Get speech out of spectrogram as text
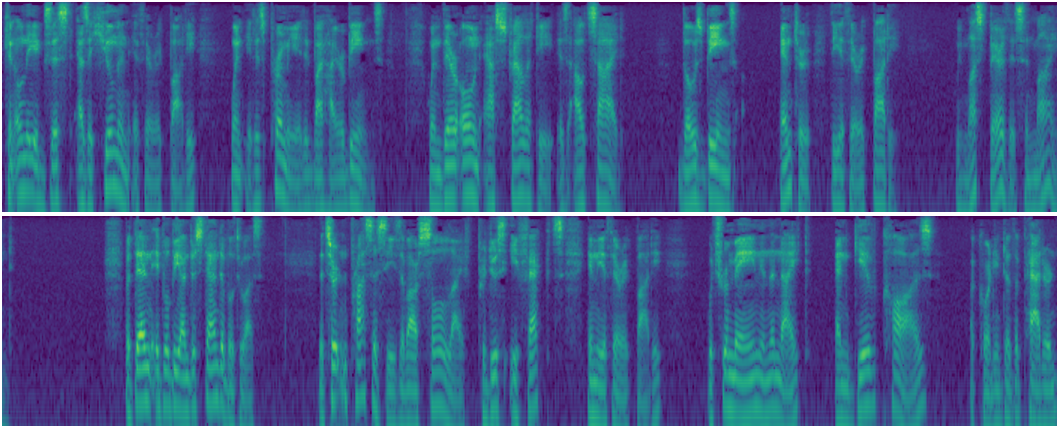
can only exist as a human etheric body when it is permeated by higher beings, when their own astrality is outside. Those beings enter the etheric body. We must bear this in mind. But then it will be understandable to us that certain processes of our soul life produce effects in the etheric body which remain in the night and give cause, according to the pattern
